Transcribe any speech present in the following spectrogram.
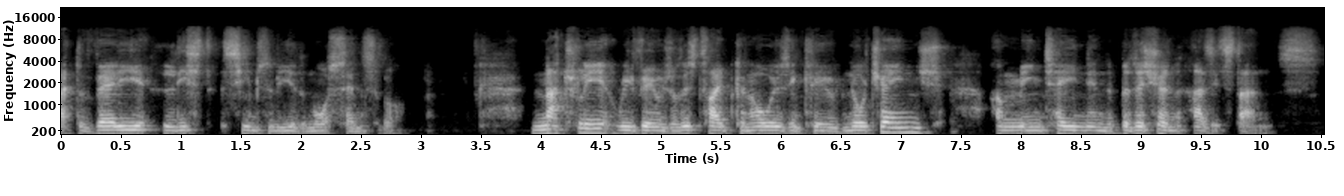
at the very least seems to be the most sensible. Naturally, reviews of this type can always include no change, and maintaining the position as it stands.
